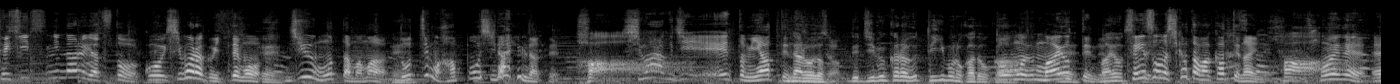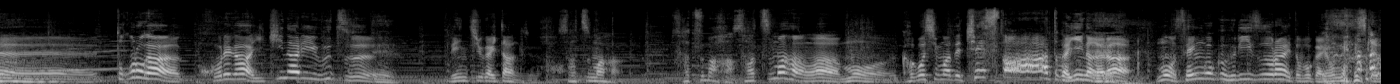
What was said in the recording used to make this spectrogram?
敵になるやつとこうしばらく行っても、ええ。銃持ったままええ。どっちも発砲しないんだって、はあ。しばらくじーっと見合ってるんなるほど。ですよで自分から撃っていいものかどうか。迷ってんだ戦争の仕方分かってないんだよ。はこれね、えーところがこれがいきなり撃つえ連中がいたんですよ。薩摩藩。え薩摩藩。薩摩藩はもう鹿児島でチェストーとか言いながら、もう戦国フリーズドライと僕は呼んでるんですけど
